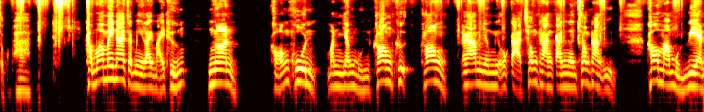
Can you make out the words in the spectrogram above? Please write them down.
สุขภาพคำว่าไม่น่าจะมีอะไรหมายถึง เงินของคุณมันยังหมุนคล่องคือคล่องนะครับมันยังมีโอกาสช่องทางการเงินช่องทางอื่น เข้ามาหมุนเวียน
